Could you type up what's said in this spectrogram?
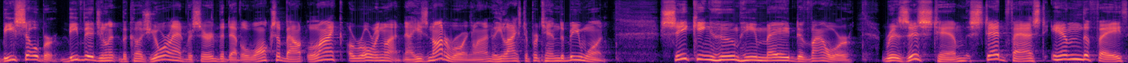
Be sober, be vigilant, because your adversary, the devil, walks about like a roaring lion. Now, he's not a roaring lion, he likes to pretend to be one. Seeking whom he may devour, resist him steadfast in the faith,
